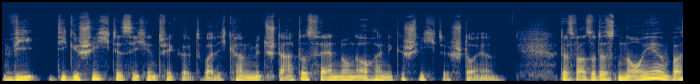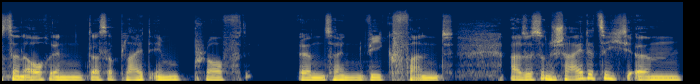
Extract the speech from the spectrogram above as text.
wie die Geschichte sich entwickelt, weil ich kann mit Statusveränderungen auch eine Geschichte steuern. Das war so das Neue, was dann auch in das Applied Improv ähm, seinen Weg fand. Also es unterscheidet sich ähm,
